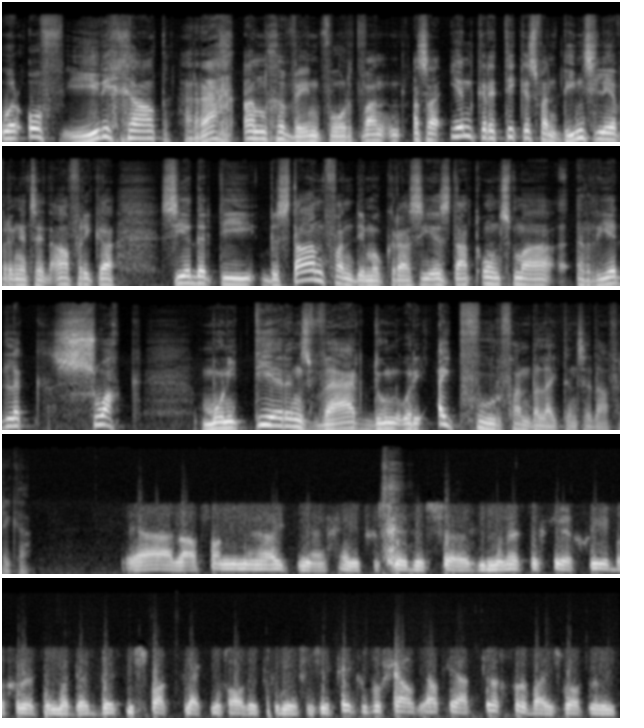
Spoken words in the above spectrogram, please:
oor of hierdie geld reg aangewend word want as daar een kritiek is van dienslewering in Suid-Afrika sedert die bestaan van demokrasie is dat ons maar redelik swak moniteringswerk doen oor die uitvoer van beleid in Suid-Afrika. Ja, daarvan nie uit nie. Ek het gesê dis uh, die minister gee 'n goeie begroting, maar dit dis die swak plek nog altyd gewees. As jy kyk hoeveel geld elke jaar terugverwys word na die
